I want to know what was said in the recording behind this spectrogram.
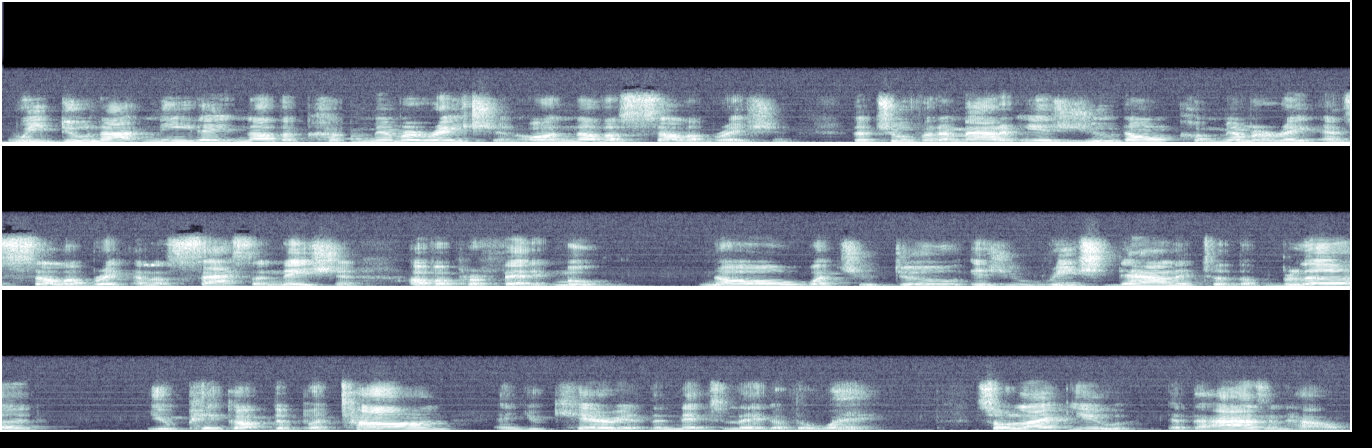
We do not need another commemoration or another celebration. The truth of the matter is you don't commemorate and celebrate an assassination of a prophetic movement. No, what you do is you reach down into the blood, you pick up the baton, and you carry it the next leg of the way. So, like you at the Eisenhower,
